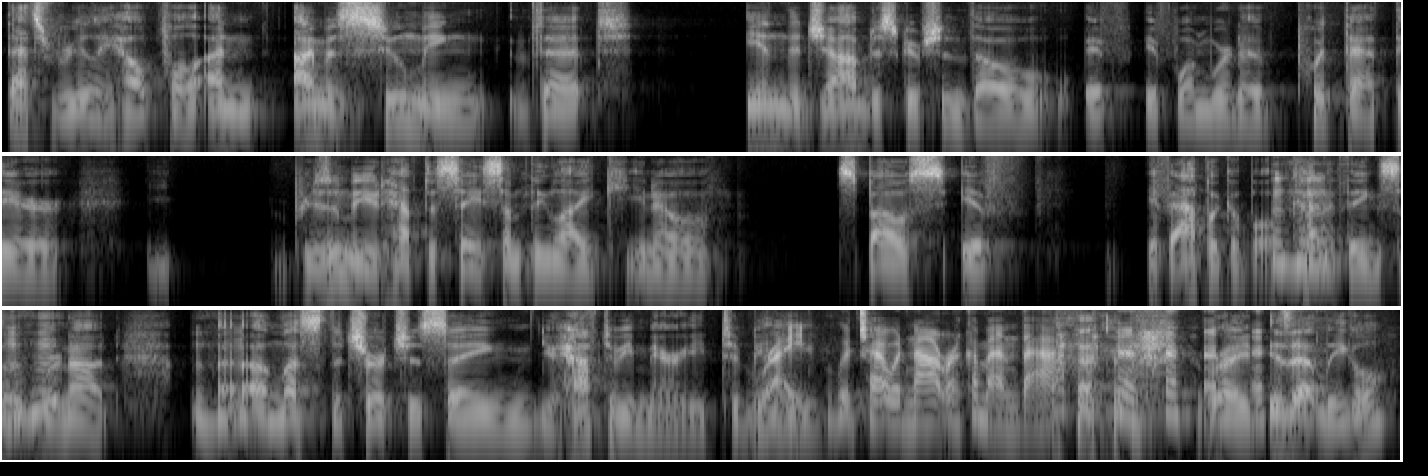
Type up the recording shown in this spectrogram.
That's really helpful. And I'm assuming that in the job description, though, if, if one were to put that there, presumably you'd have to say something like, you know, spouse, if if applicable, mm-hmm. kind of thing, so mm-hmm. that we're not, mm-hmm. uh, unless the church is saying you have to be married to be. Right, which I would not recommend that. right. Is that legal?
